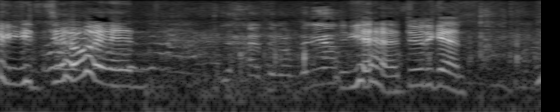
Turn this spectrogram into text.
Are you doing? You have it on video? Yeah, do it again.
